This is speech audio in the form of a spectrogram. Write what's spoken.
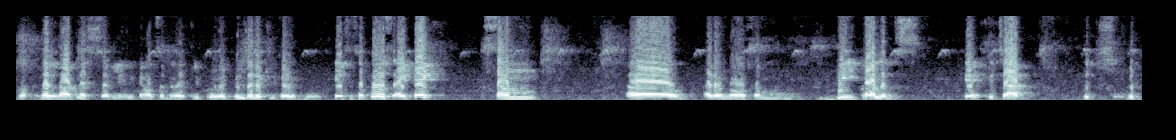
well not necessarily. We can also directly prove it. We'll directly try to prove it. Okay so suppose i take some uh, i don't know some b columns okay which are which with,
